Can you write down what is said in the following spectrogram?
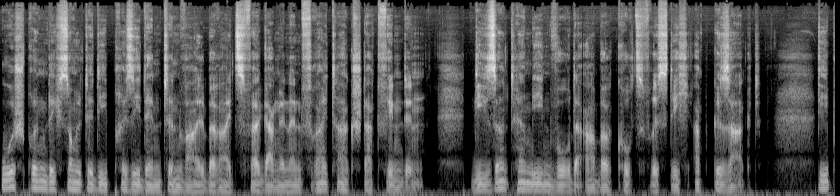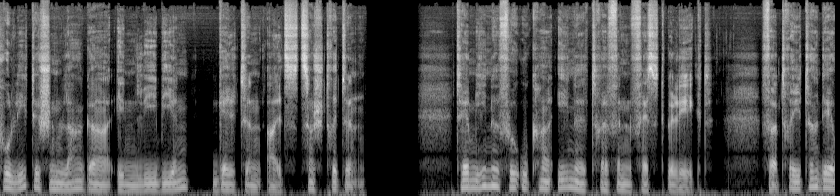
Ursprünglich sollte die Präsidentenwahl bereits vergangenen Freitag stattfinden. Dieser Termin wurde aber kurzfristig abgesagt. Die politischen Lager in Libyen gelten als zerstritten. Termine für Ukraine-Treffen festgelegt. Vertreter der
